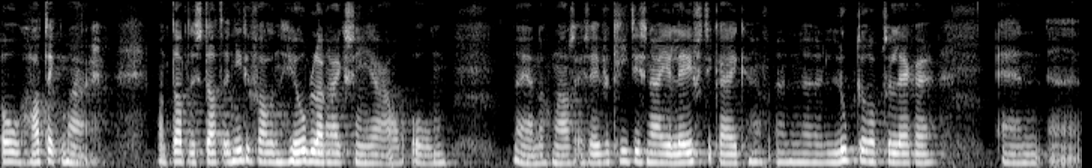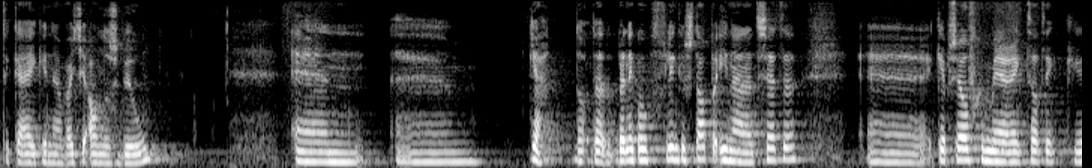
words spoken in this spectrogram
oh had ik maar. Want dat is dat in ieder geval een heel belangrijk signaal om, nou ja, nogmaals, eens even kritisch naar je leven te kijken, een uh, loop erop te leggen en uh, te kijken naar wat je anders wil. En uh, ja, daar ben ik ook flinke stappen in aan het zetten. Uh, ik heb zelf gemerkt dat ik, uh,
